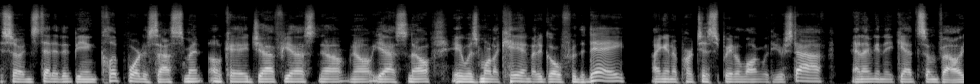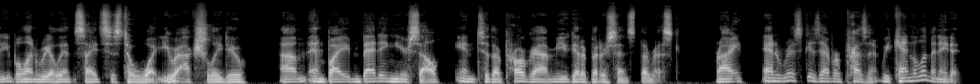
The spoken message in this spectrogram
So instead of it being clipboard assessment, okay, Jeff, yes, no, no, yes, no, it was more like, Hey, I'm going to go for the day. I'm going to participate along with your staff and I'm going to get some valuable and real insights as to what you actually do. Um, and by embedding yourself into the program, you get a better sense of the risk, right? And risk is ever present. We can't eliminate it.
